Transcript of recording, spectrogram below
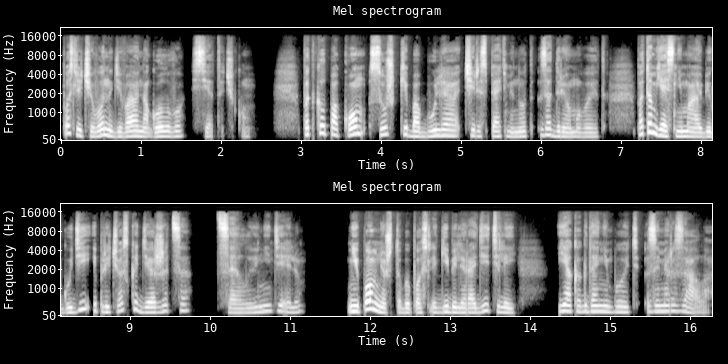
после чего надеваю на голову сеточку. Под колпаком сушки бабуля через пять минут задремывает. Потом я снимаю бегуди, и прическа держится целую неделю. Не помню, чтобы после гибели родителей — я когда-нибудь замерзала.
